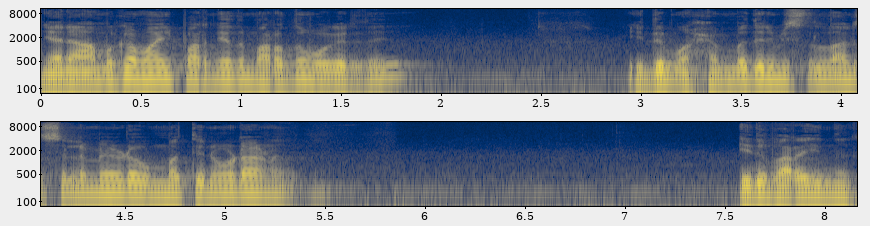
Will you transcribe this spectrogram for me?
ഞാൻ ആമുഖമായി പറഞ്ഞത് മറന്നു പോകരുത് ഇത് മുഹമ്മദ് നബി സല്ലാ വല്ലമയുടെ ഉമ്മത്തിനോടാണ് ഇത് പറയുന്നത്.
